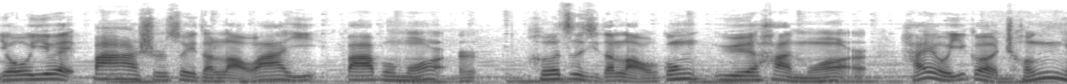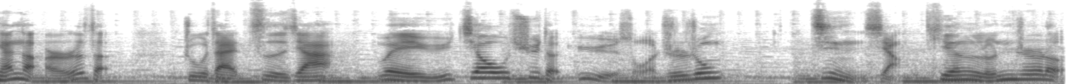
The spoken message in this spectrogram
有一位八十岁的老阿姨巴布摩尔，和自己的老公约翰摩尔，还有一个成年的儿子，住在自家位于郊区的寓所之中，尽享天伦之乐。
